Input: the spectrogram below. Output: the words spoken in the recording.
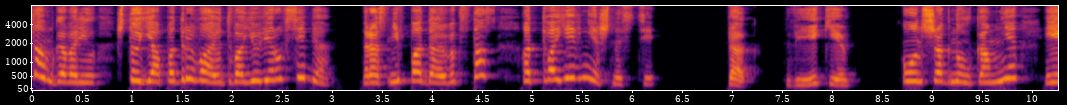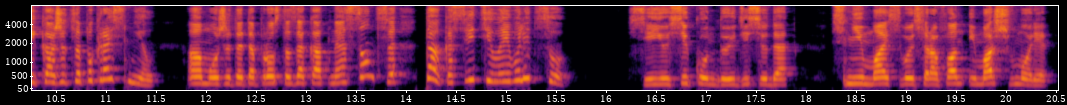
сам говорил, что я подрываю твою веру в себя, раз не впадаю в экстаз от твоей внешности». «Так, Вики...» Он шагнул ко мне и, кажется, покраснел. А может, это просто закатное солнце так осветило его лицо? «Сию секунду иди сюда. Снимай свой сарафан и марш в море».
